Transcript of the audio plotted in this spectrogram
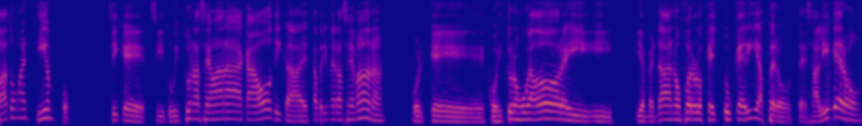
va a tomar tiempo. Así que si tuviste una semana caótica esta primera semana, porque escogiste unos jugadores y, y- y en verdad no fueron los que tú querías, pero te salieron,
